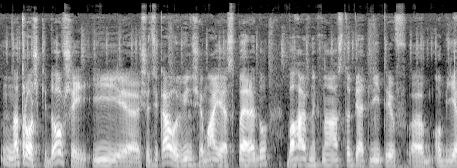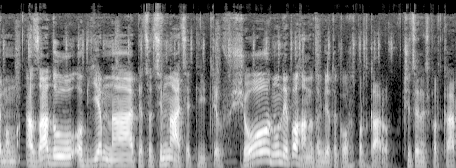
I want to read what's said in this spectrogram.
На трошки довший, і е, що цікаво, він ще має спереду багажник на 105 літрів е, об'ємом, а ззаду об'єм на 517 літрів, що ну непогано так для такого спорткару. Чи це не спорткар?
